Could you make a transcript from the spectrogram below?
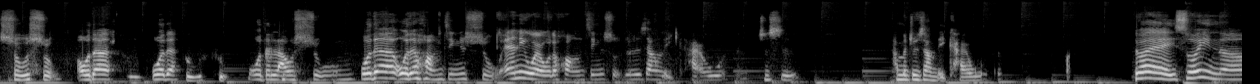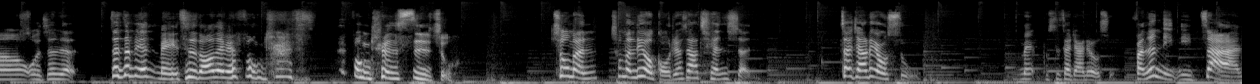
鼠鼠，我的我的鼠鼠，我的老鼠，我的我的黄金鼠，anyway，我的黄金鼠就是这样离开我的，就是他们就这样离开我的，对，所以呢，我真的。在这边每次都在那边奉劝奉劝饲主，出门出门遛狗就是要牵绳，在家遛鼠，没不是在家遛鼠，反正你你栅栏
